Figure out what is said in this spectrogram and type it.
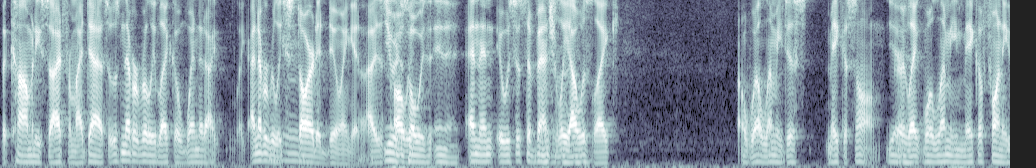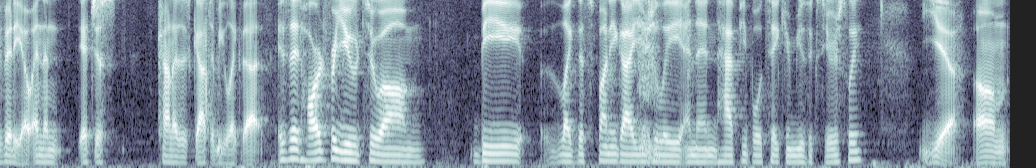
the comedy side from my dad. So it was never really like a when did I like I never really started doing it. I just You were just always in it. and then it was just eventually I was like, oh well, let me just make a song, Yeah. or like, well, let me make a funny video, and then it just kind of just got to be like that. Is it hard for you to um be like this funny guy usually, and then have people take your music seriously? Yeah. Um,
